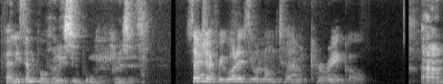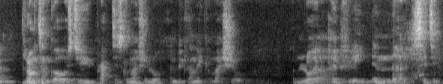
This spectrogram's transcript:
Fairly simple. fairly simple process. So, Jeffrey, what is your long term career goal? Um, the long term goal is to practice commercial law and become a commercial lawyer, hopefully in the city.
